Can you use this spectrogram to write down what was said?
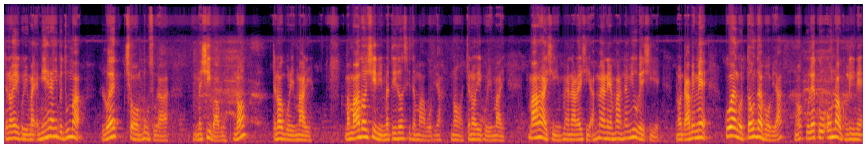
ကျွန်တော်ရဲ့ကိုဒီမိုက်အမြဲတမ်းဘယ်သူမှလွဲချော်မှုဆိုတာမရှိပါဘူးနော်ကျွန်တော်ကိုဒီမိုက်မမားသောရှိနေမသေးသောစိတ်သမားပေါ့ဗျာနော်ကျွန်တော်ရဲ့ကိုဒီမိုက်မှားတာရှိမှန်တာလည်းရှိအမှန်နဲ့မှားနှစ်မျိုးပဲရှိတယ်နော်ဒါပေမဲ့ကိုယ့်အန်ကိုသုံးသက်ပေါ့ဗျာနော်ကိုလည်းကိုယ်အုံနောက်ကလေးနဲ့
